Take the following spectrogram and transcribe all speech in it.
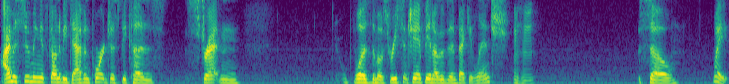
I'm assuming it's going to be Davenport just because Stratton was the most recent champion other than Becky Lynch. Mhm. So, wait,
